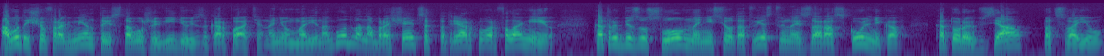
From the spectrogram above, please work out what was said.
А вот еще фрагменты из того же видео из Закарпатья. На нем Марина Годван обращается к патриарху Варфоломею, который, безусловно, несет ответственность за раскольников, которых взял под свою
